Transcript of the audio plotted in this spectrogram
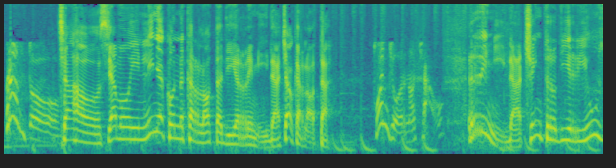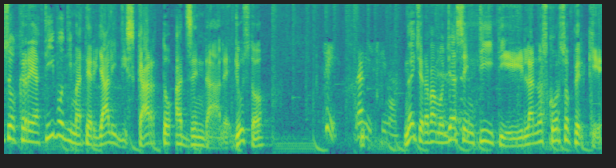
Pronto? Ciao, siamo in linea con Carlotta di Remida. Ciao Carlotta. Buongiorno, ciao. Remida, centro di riuso creativo di materiali di scarto aziendale, giusto? Bravissimo. Noi ci eravamo già sentiti l'anno scorso perché?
